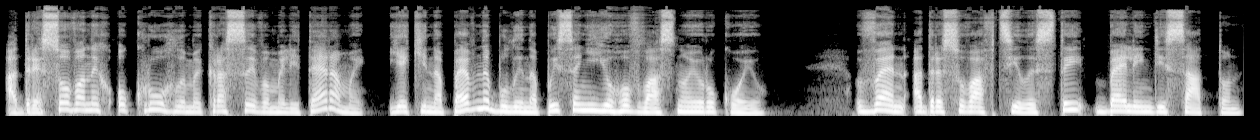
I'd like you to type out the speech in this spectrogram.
адресованих округлими красивими літерами, які, напевне, були написані його власною рукою. Вен адресував ці листи Белінді Саттон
